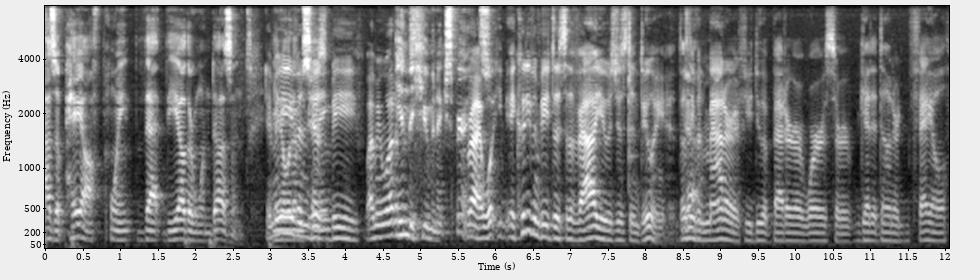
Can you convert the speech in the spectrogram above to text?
has a payoff point that the other one doesn't. it you may know what even just be. I mean, what in the human experience. Right. What it could even be just the value is just in doing it. It doesn't Yeah. even matter if you do it better or worse or get it done or fail.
